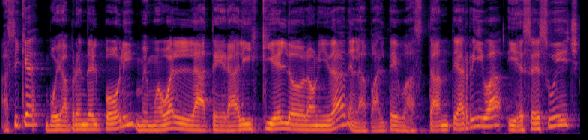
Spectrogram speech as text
Así que voy a aprender poli, me muevo al lateral izquierdo de la unidad, en la parte bastante arriba, y ese switch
